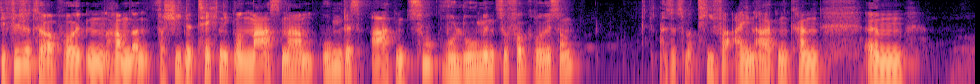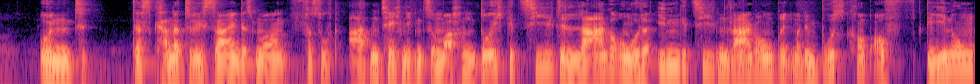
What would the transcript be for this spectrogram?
Die Physiotherapeuten haben dann verschiedene Techniken und Maßnahmen, um das Atemzugvolumen zu vergrößern. Also dass man tiefer einatmen kann. Ähm, und das kann natürlich sein, dass man versucht, Atemtechniken zu machen. Durch gezielte Lagerung oder in gezielten Lagerung bringt man den Brustkorb auf Dehnung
